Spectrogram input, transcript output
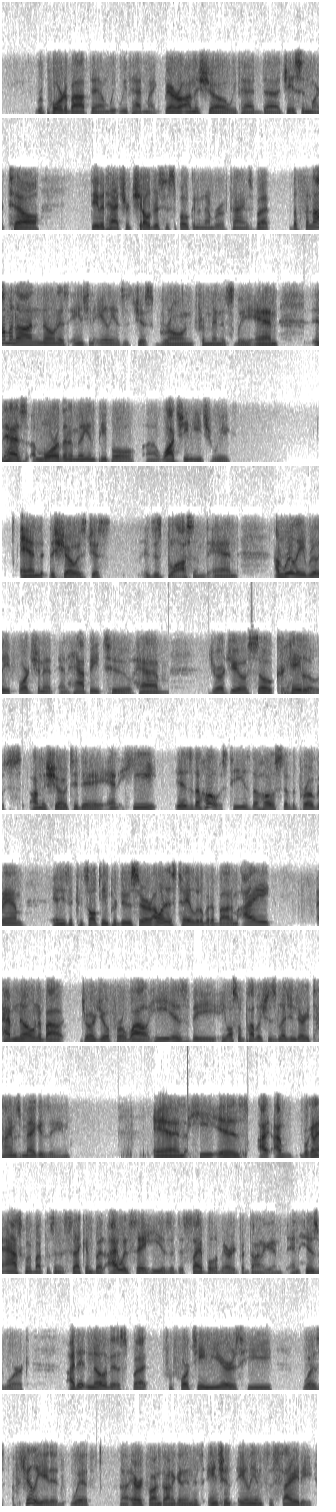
report about them. We, have had Mike Bara on the show. We've had uh, Jason Martell, David Hatcher Childress has spoken a number of times. But the phenomenon known as ancient aliens has just grown tremendously, and it has more than a million people uh, watching each week. And the show is just it's just blossomed, and I'm really, really fortunate and happy to have Giorgio Tsoukalos on the show today, and he is the host. He is the host of the program, and he's a consulting producer. I want to just tell you a little bit about him. I have known about Giorgio for a while. He is the he also publishes Legendary Times magazine, and he is I, am we're going to ask him about this in a second, but I would say he is a disciple of Eric von and his work. I didn't know this, but for 14 years he was affiliated with uh, Erich von Däniken and his Ancient Alien Society.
